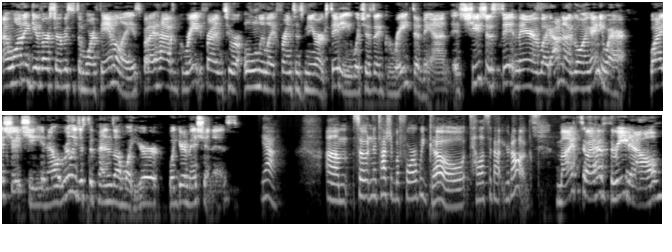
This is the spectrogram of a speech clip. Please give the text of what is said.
I want to give our services to more families, but I have great friends who are only like, for instance, New York City, which is a great demand. It's, she's just sitting there and like, I'm not going anywhere. Why should she? You know, it really just depends on what your what your mission is. Yeah, um, so, Natasha, before we go, tell us about your dogs. Mine. So, I have three now.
